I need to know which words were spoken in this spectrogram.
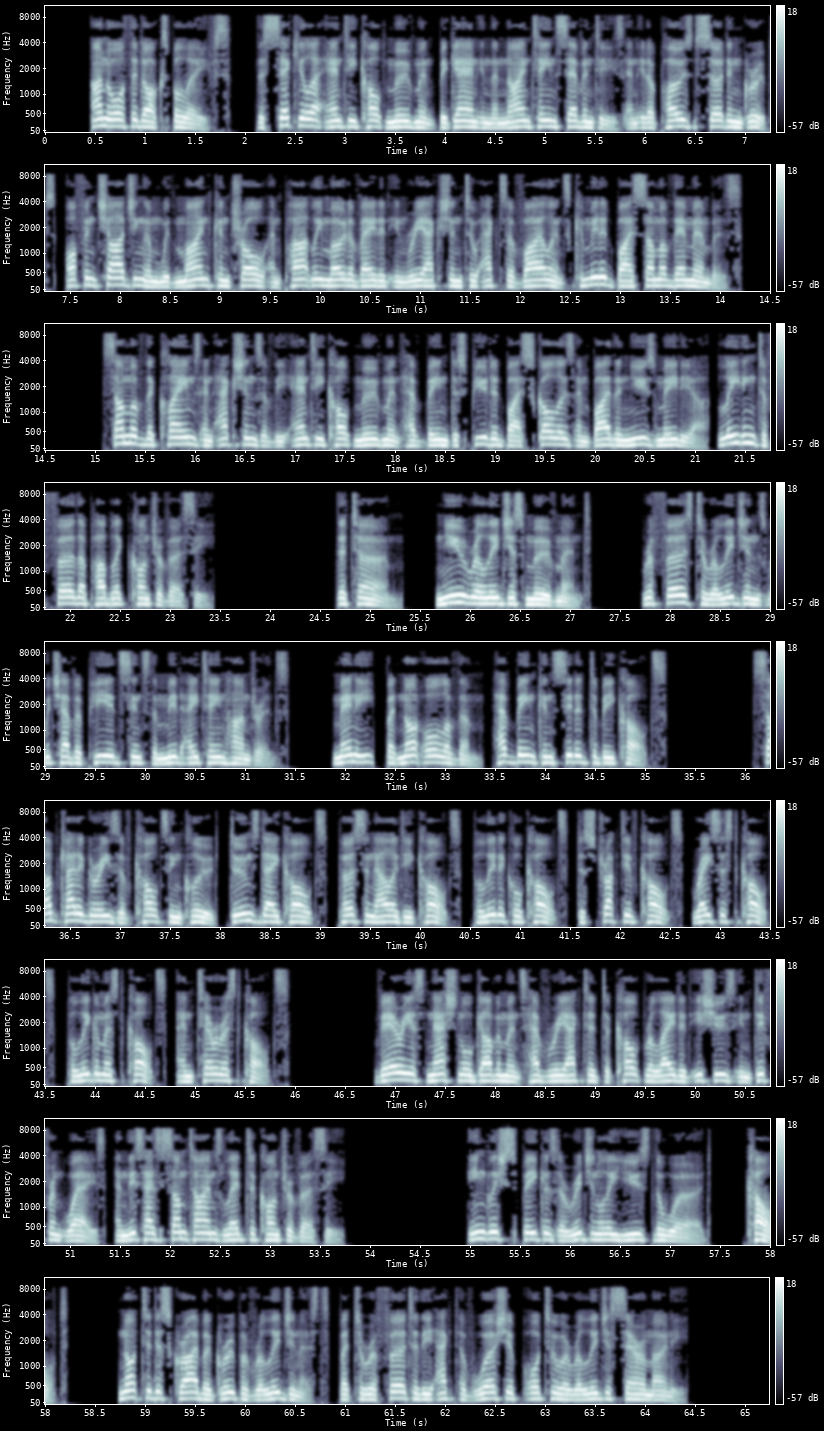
unorthodox beliefs. The secular anti-cult movement began in the 1970s and it opposed certain groups, often charging them with mind control and partly motivated in reaction to acts of violence committed by some of their members. Some of the claims and actions of the anti-cult movement have been disputed by scholars and by the news media, leading to further public controversy. The term, "'New Religious Movement' refers to religions which have appeared since the mid-1800s. Many, but not all of them, have been considered to be cults. Subcategories of cults include, doomsday cults, personality cults, political cults, destructive cults, racist cults, polygamist cults, and terrorist cults. Various national governments have reacted to cult-related issues in different ways, and this has sometimes led to controversy. English speakers originally used the word «cult» not to describe a group of religionists, but to refer to the act of worship or to a religious ceremony.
